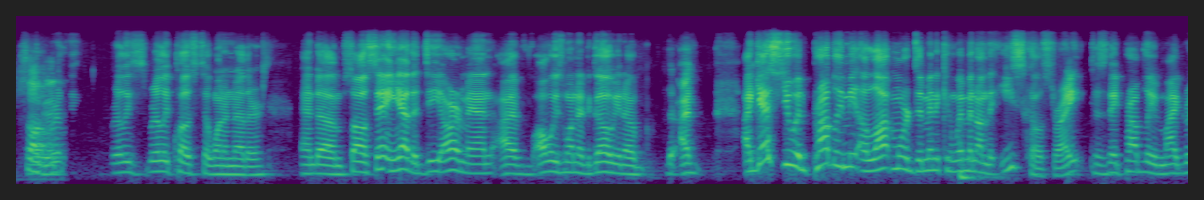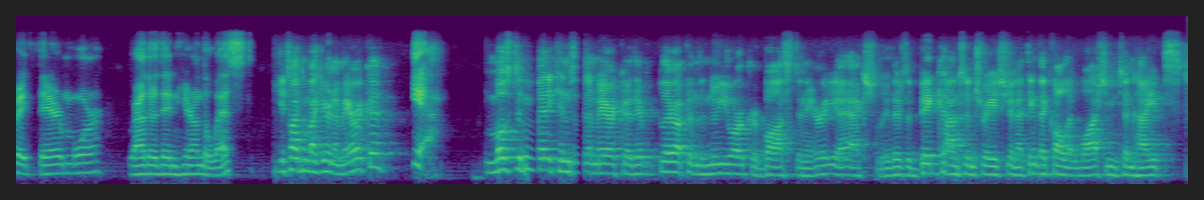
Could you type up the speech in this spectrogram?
It's all good. Really, really, really close to one another. And um, so I was saying, yeah, the DR, man. I've always wanted to go. You know, I, I guess you would probably meet a lot more Dominican women on the East Coast, right? Because they probably migrate there more rather than here on the West. You're talking about here in America? Yeah. Most Dominicans in America, they're they're up in the New York or Boston area. Actually, there's a big concentration. I think they call it Washington Heights,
